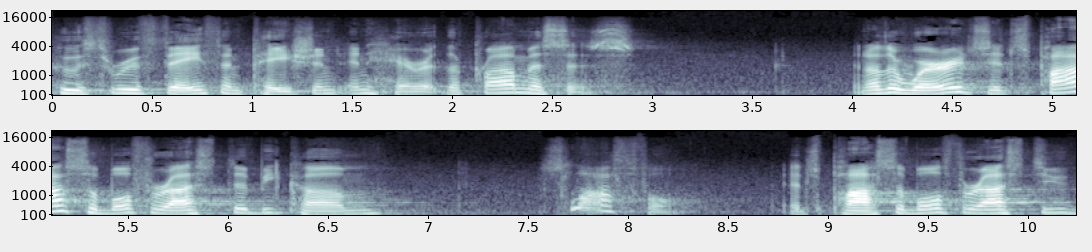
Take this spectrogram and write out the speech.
who through faith and patience inherit the promises. In other words, it's possible for us to become slothful. It's possible for us to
